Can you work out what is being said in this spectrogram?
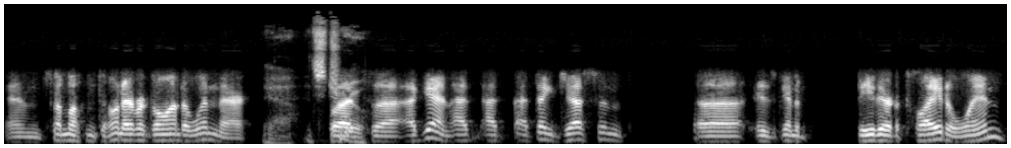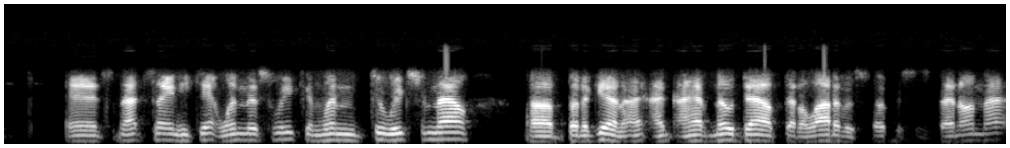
and some of them don't ever go on to win there. Yeah, it's true. But uh, again, I, I, I think Justin uh, is going to be there to play to win, and it's not saying he can't win this week and win two weeks from now. Uh, but again, I, I have no doubt that a lot of his focus has been on that.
